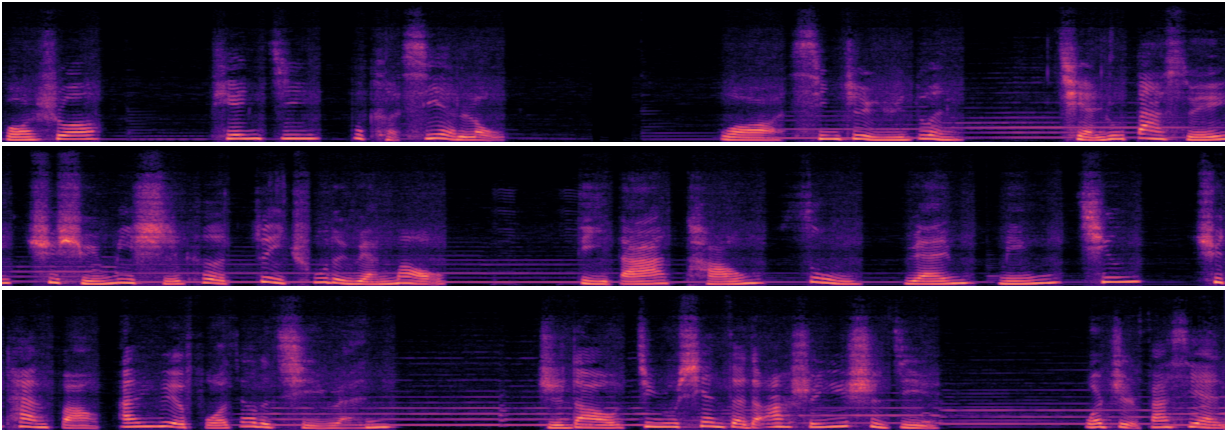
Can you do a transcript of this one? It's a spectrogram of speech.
佛说，天机不可泄露。我心智愚钝，潜入大隋去寻觅石刻最初的原貌，抵达唐、宋、元、明、清，去探访安岳佛教的起源，直到进入现在的二十一世纪，我只发现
